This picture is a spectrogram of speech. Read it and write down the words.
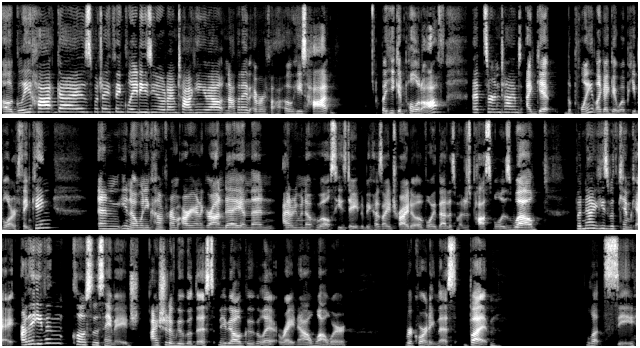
ugly hot guys, which I think ladies, you know what I'm talking about. Not that I've ever thought, oh, he's hot, but he can pull it off at certain times. I get the point. Like, I get what people are thinking. And, you know, when you come from Ariana Grande and then I don't even know who else he's dated because I try to avoid that as much as possible as well. But now he's with Kim K. Are they even close to the same age? I should have Googled this. Maybe I'll Google it right now while we're recording this. But let's see.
